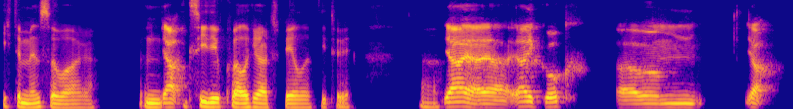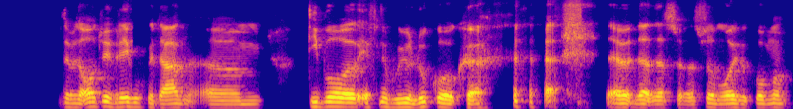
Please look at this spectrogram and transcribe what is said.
echte mensen waren. En Ja. ik zie die ook wel graag spelen, die twee. Ja, ja, ja, ja ik ook. Ehm, ja, ze hebben het alle twee vrij goed gedaan. Ehm Thibaut heeft een goede look ook. dat, dat, dat is, dat wel mooi gekomen.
